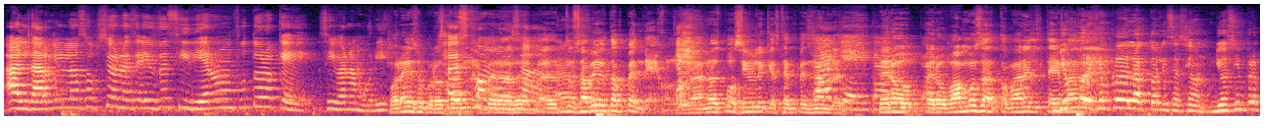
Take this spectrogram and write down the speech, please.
al darle las opciones, ellos decidieron un futuro que se iban a morir. Por eso, pero, ¿Sabes están- cómo? pero, O sea- eh, tus amigos están pendejos, o sea, no es posible que estén pensando. Cada pero, pero vamos a tomar el tema. Yo, por de- ejemplo, de la actualización, yo siempre,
